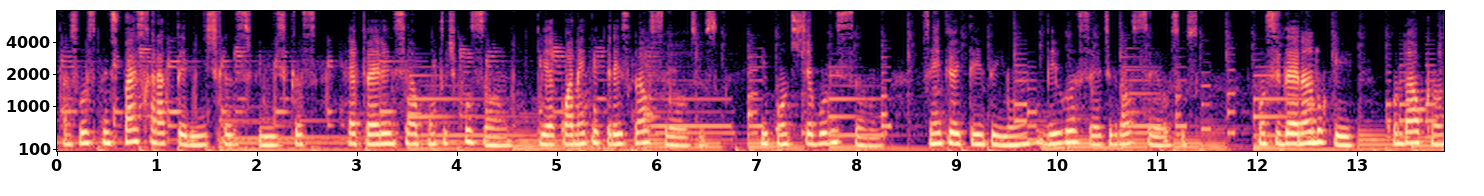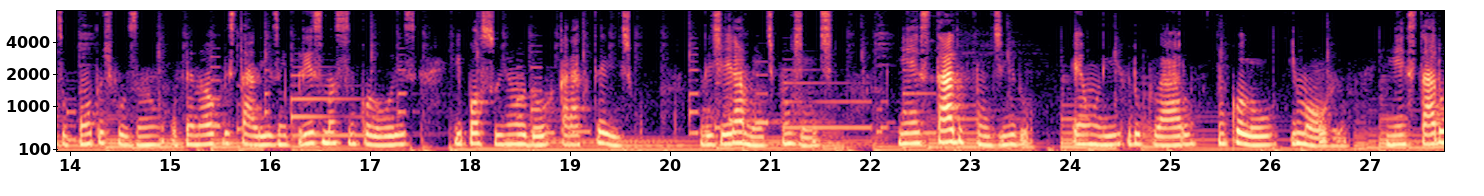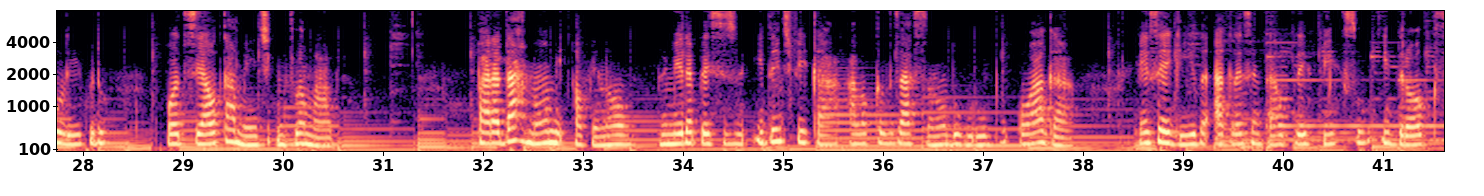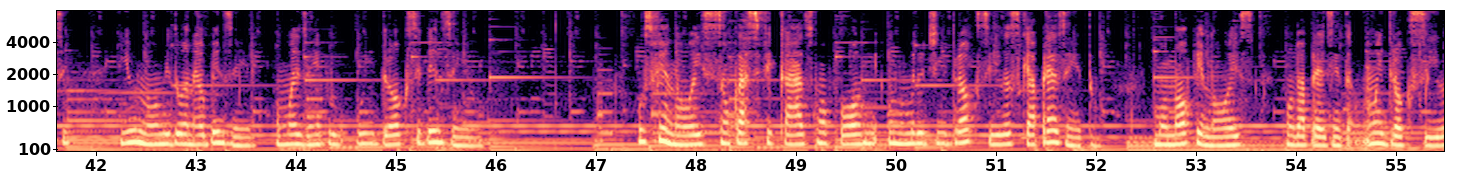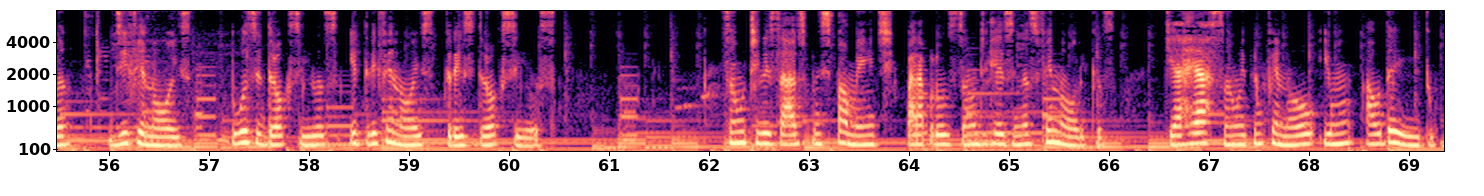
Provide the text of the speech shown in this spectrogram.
As suas principais características físicas referem-se ao ponto de fusão, que é 43 graus Celsius, e ponto de ebulição, 181,7 graus Celsius, considerando que, quando alcança o ponto de fusão, o fenol cristaliza em prismas incolores e possui um odor característico, ligeiramente pungente. E em estado fundido, é um líquido claro, incolor e móvel, e em estado líquido, pode ser altamente inflamável. Para dar nome ao fenol, primeiro é preciso identificar a localização do grupo OH em seguida, acrescentar o prefixo hidroxi e o nome do anel benzênico, como exemplo, o hidroxibenzeno. Os fenóis são classificados conforme o número de hidroxilas que apresentam. Monofenóis, quando apresentam uma hidroxila, difenóis, duas hidroxilas e trifenóis, três hidroxilas. São utilizados principalmente para a produção de resinas fenólicas, que é a reação entre um fenol e um aldeído,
